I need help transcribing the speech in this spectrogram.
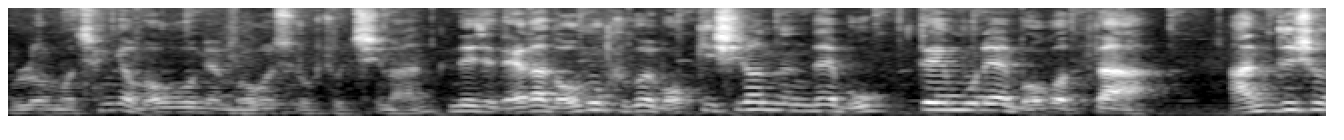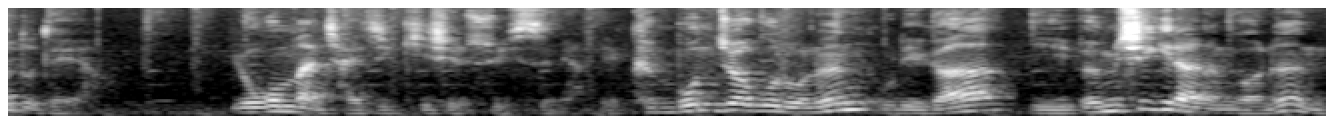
물론 뭐 챙겨 먹으면 먹을수록 좋지만 근데 이제 내가 너무 그걸 먹기 싫었는데 목 때문에 먹었다. 안 드셔도 돼요. 요것만 잘 지키실 수 있으면 예, 근본적으로는 우리가 이 음식이라는 거는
